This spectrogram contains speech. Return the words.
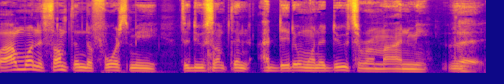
I wanted something to force me to do something I didn't want to do to remind me mm-hmm. that,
